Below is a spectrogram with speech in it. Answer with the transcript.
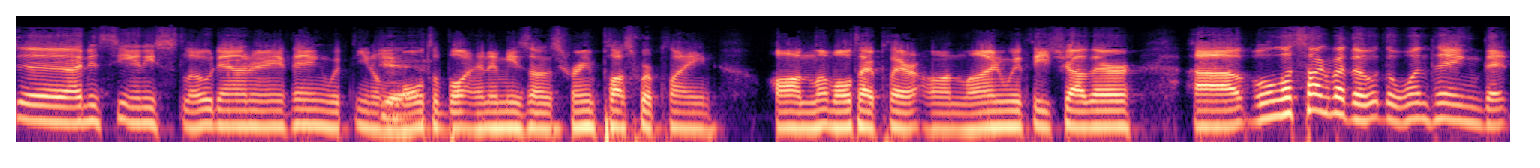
Uh, I didn't see any slowdown or anything with you know yeah. multiple enemies on the screen. Plus, we're playing on multiplayer online with each other. Uh, well, let's talk about the the one thing that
